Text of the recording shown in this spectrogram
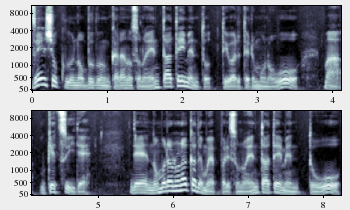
前職の部分からのそのエンターテインメントって言われてるものを、まあ、受け継いでで野村の中でもやっぱりそのエンターテインメントを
